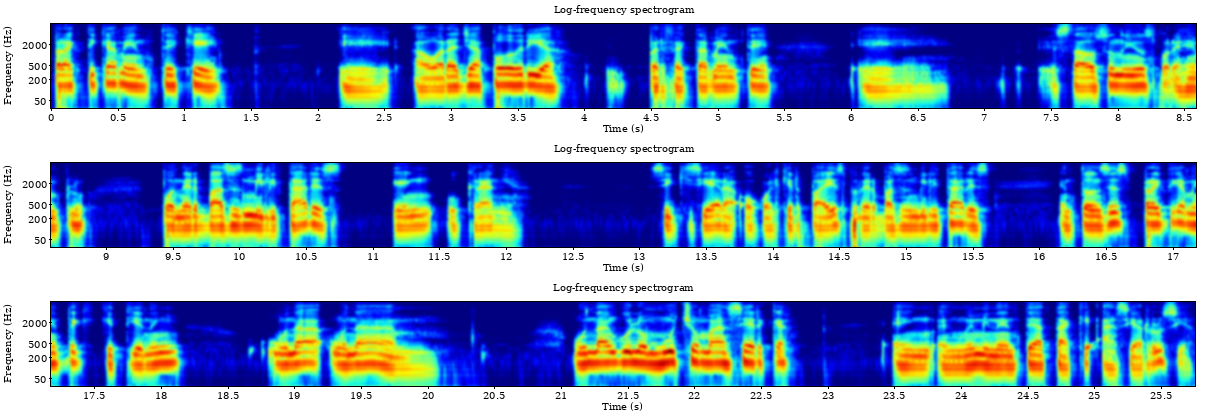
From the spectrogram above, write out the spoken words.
prácticamente que eh, ahora ya podría perfectamente eh, Estados Unidos, por ejemplo, poner bases militares en Ucrania, si quisiera, o cualquier país poner bases militares. Entonces, prácticamente que, tienen una, una, mm, un ángulo mucho más cerca en, un inminente ataque hacia Rusia.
